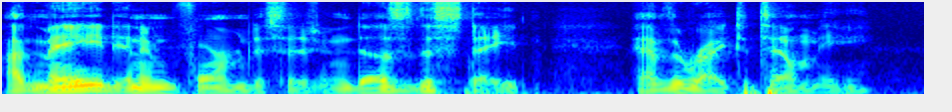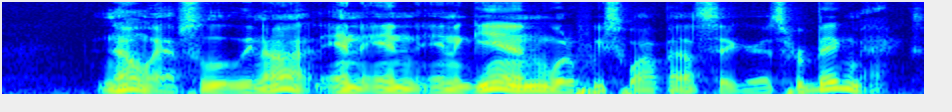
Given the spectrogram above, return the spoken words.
i've made an informed decision does the state have the right to tell me no absolutely not and and and again what if we swap out cigarettes for big macs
